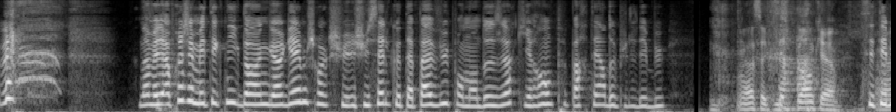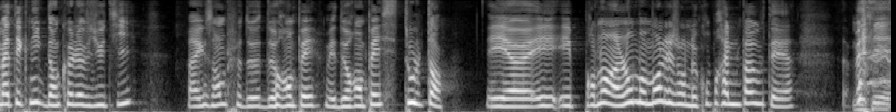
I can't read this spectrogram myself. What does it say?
Mais- Non, mais après, j'ai mes techniques dans Hunger Games. Je crois que je suis, je suis celle que t'as pas vue pendant deux heures qui rampe par terre depuis le début. ah, celle qui se planque. C'était Ouais. ma technique dans Call of Duty, par exemple, de, de ramper. Mais de ramper tout le temps. Et, euh, et, et pendant un long moment, les gens ne comprennent pas où t'es. Mais t'es-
